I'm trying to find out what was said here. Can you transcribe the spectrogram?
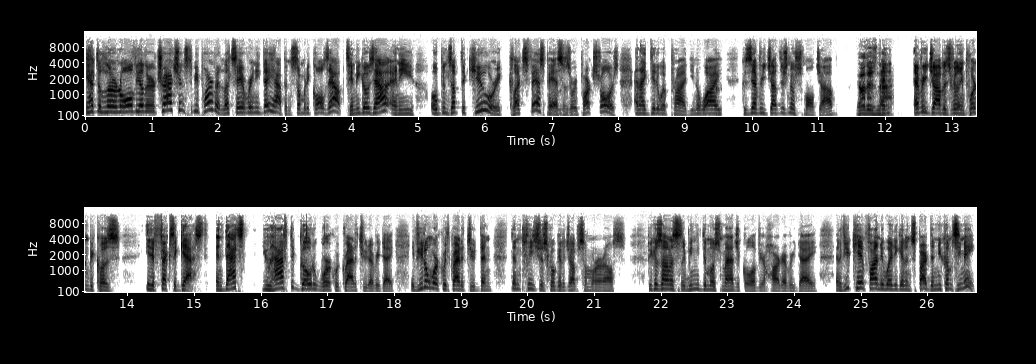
he had to learn all the other attractions to be part of it. Let's say a rainy day happens, somebody calls out. Timmy goes out and he opens up the queue or he collects fast passes or he parks strollers. And I did it with pride. You know why? Because every job, there's no small job No, there's not. every job is really important because it affects a guest and that's you have to go to work with gratitude every day. If you don't work with gratitude then then please just go get a job somewhere else. Because honestly we need the most magical of your heart every day. And if you can't find a way to get inspired then you come see me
